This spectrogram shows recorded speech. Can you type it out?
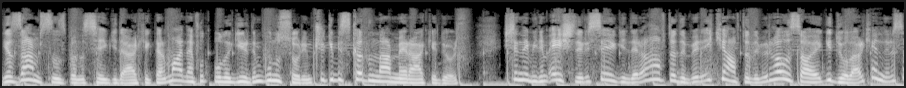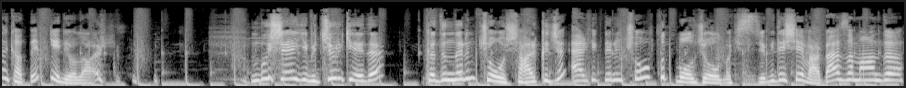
Yazar mısınız bana sevgili erkekler? Madem futbola girdim bunu sorayım. Çünkü biz kadınlar merak ediyoruz. İşte ne bileyim eşleri, sevgilileri haftada bir, iki haftada bir halı sahaya gidiyorlar. Kendilerini sakatlayıp geliyorlar. Bu şey gibi Türkiye'de kadınların çoğu şarkıcı, erkeklerin çoğu futbolcu olmak istiyor. Bir de şey var. Ben zamanında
